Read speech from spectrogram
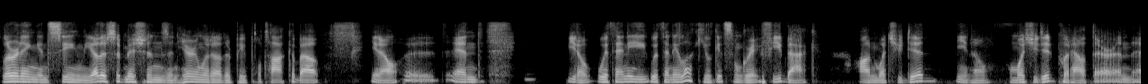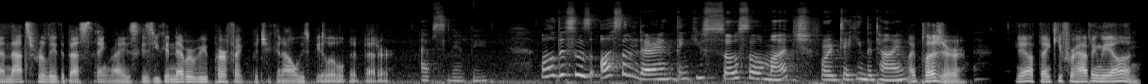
learning and seeing the other submissions and hearing what other people talk about, you know, uh, and you know, with any with any luck, you'll get some great feedback on what you did, you know, on what you did put out there, and and that's really the best thing, right? Because you can never be perfect, but you can always be a little bit better. Absolutely. Well, this was awesome, Darren. Thank you so so much for taking the time. My pleasure. Yeah, thank you for having me on.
